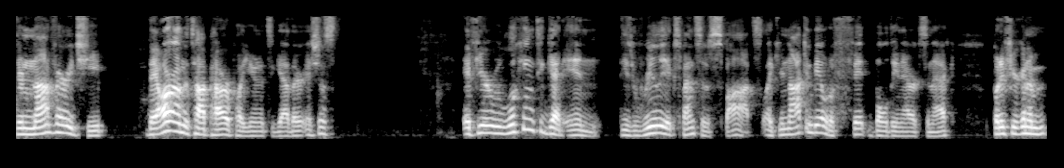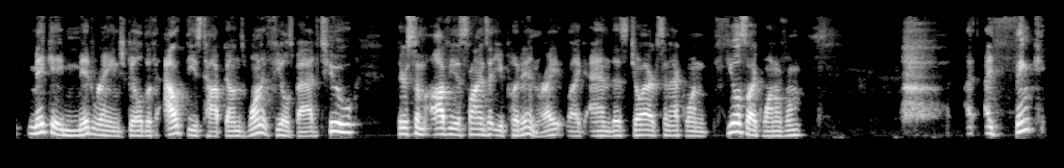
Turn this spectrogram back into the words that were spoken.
They're not very cheap. They are on the top power play unit together. It's just if you're looking to get in these really expensive spots. Like you're not going to be able to fit Boldy and Eriksson Ek. But if you're going to make a mid-range build without these top guns, one, it feels bad. Two, there's some obvious lines that you put in, right? Like, and this Joe Eriksson Ek one feels like one of them. I, I think,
